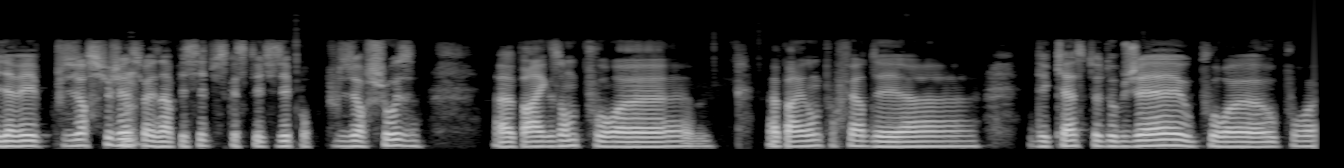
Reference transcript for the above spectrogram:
il y avait plusieurs sujets mmh. sur les implicites puisque c'était utilisé pour plusieurs choses. Euh, par exemple pour euh, bah, par exemple pour faire des euh, des castes d'objets ou pour pour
